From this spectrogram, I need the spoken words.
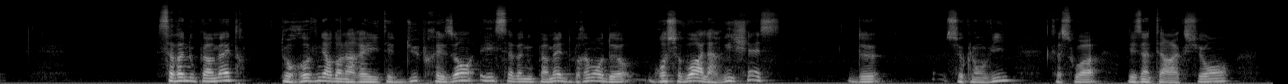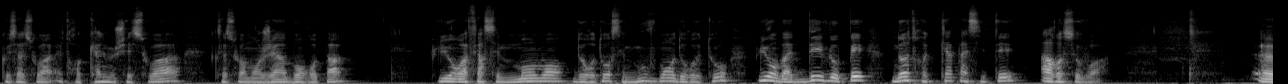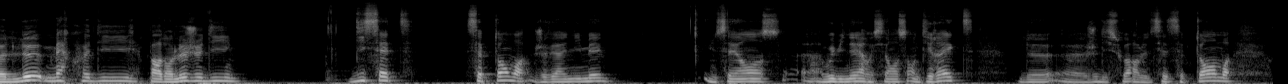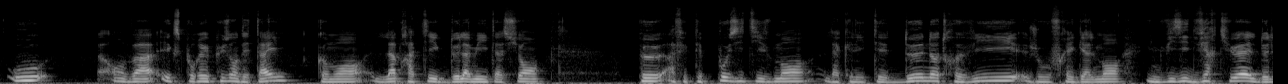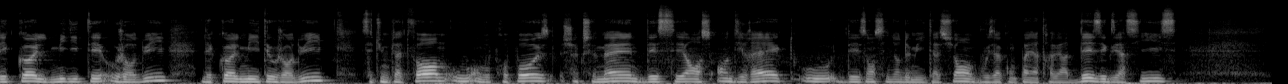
Ça va nous permettre de revenir dans la réalité du présent et ça va nous permettre vraiment de recevoir la richesse de ce que l'on vit, que ce soit les interactions, que ce soit être calme chez soi, que ce soit manger un bon repas. Plus on va faire ces moments de retour, ces mouvements de retour, plus on va développer notre capacité à recevoir. Euh, le mercredi, pardon, le jeudi 17 septembre, je vais animer une séance, un webinaire, une séance en direct le euh, jeudi soir, le 17 septembre, où on va explorer plus en détail comment la pratique de la méditation peut affecter positivement la qualité de notre vie. Je vous ferai également une visite virtuelle de l'école Méditer aujourd'hui. L'école Méditer aujourd'hui, c'est une plateforme où on vous propose chaque semaine des séances en direct où des enseignants de méditation vous accompagnent à travers des exercices.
